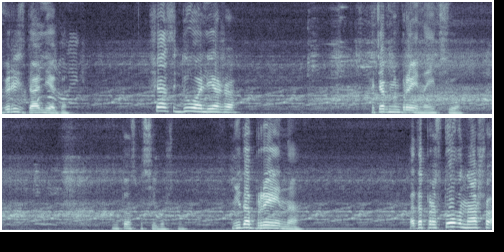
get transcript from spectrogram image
Доберись до Олега. Сейчас иду, Олежа. Хотя бы не Брейна и все. Антон, спасибо, что. Не до Брейна. А до простого нашего.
